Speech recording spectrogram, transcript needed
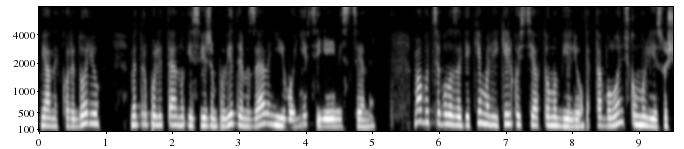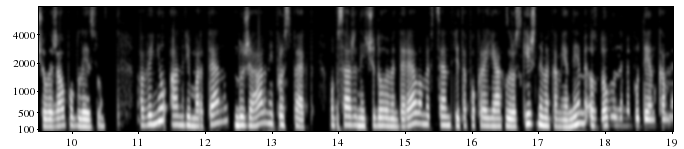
тьмяних коридорів метрополітену і свіжим повітрям зелені і вогнів цієї місцини. Мабуть, це було завдяки малій кількості автомобілів та Болонському лісу, що лежав поблизу. Авеню Анрі Мартен дуже гарний проспект, обсаджений чудовими деревами в центрі та по краях з розкішними кам'яними оздобленими будинками,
